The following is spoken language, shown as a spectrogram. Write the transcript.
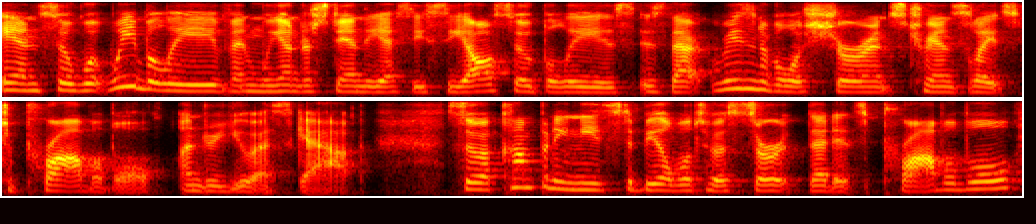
And so, what we believe, and we understand the SEC also believes, is that reasonable assurance translates to probable under US GAAP. So, a company needs to be able to assert that it's probable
